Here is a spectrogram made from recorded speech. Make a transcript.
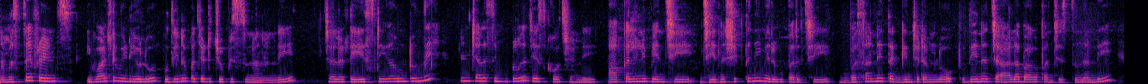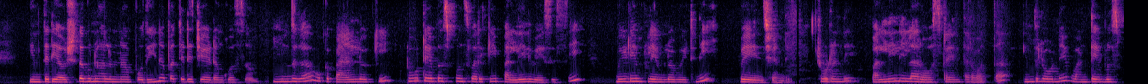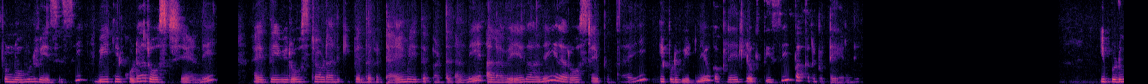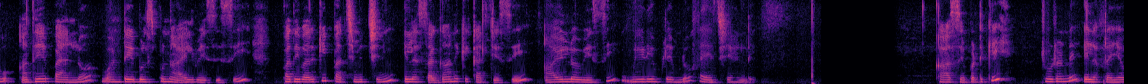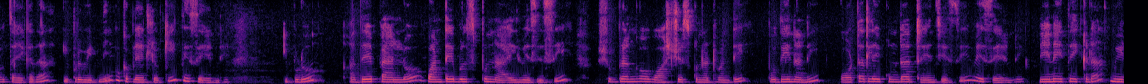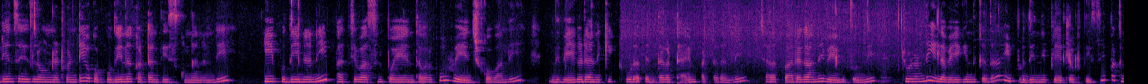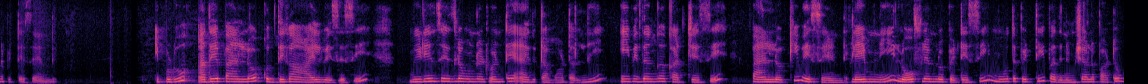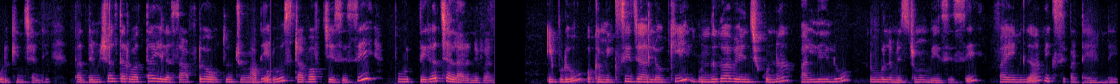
నమస్తే ఫ్రెండ్స్. ఇవాళ వీడియోలో పుదీనా పచ్చడి చూపిస్తున్నానండి. చాలా టేస్టీగా ఉంటుంది. అండ్ చాలా సింపుల్గా చేసుకోవచ్చండి. ఆకలిని పెంచి జీర్ణశక్తిని మెరుగుపరిచి ఉబ్బసాన్ని తగ్గించడంలో పుదీనా చాలా బాగా పనిచేస్తుందండి. ఇంతటి ఔషధ గుణాలున్న పుదీనా పచ్చడి చేయడం కోసం ముందుగా ఒక ప్యాన్లోకి టూ టేబుల్ స్పూన్స్ వరకు పల్లీలు వేసేసి మీడియం ఫ్లేమ్లో వీటిని వేయించండి. చూడండి పల్లీలు ఇలా రోస్ట్ అయిన తర్వాత ఇందులోనే వన్ టేబుల్ స్పూన్ నువ్వులు వేసేసి వీటిని కూడా రోస్ట్ చేయండి. అయితే ఇవి రోస్ట్ అవడానికి పెద్దగా టైం అయితే పట్టదండి. అలా వేయగానే ఇలా రోస్ట్ అయిపోతాయి. ఇప్పుడు వీటిని ఒక ప్లేట్లోకి తీసి పక్కన పెట్టేయండి. ఇప్పుడు అదే ప్యాన్లో వన్ టేబుల్ స్పూన్ ఆయిల్ వేసేసి పది వరకు పచ్చిమిర్చిని ఇలా సగానికి కట్ చేసి ఆయిల్లో వేసి మీడియం ఫ్లేమ్లో ఫ్రై చేయండి. కాసేపటికి చూడండి ఇలా ఫ్రై అవుతాయి కదా. ఇప్పుడు వీటిని ఒక ప్లేట్లోకి తీసేయండి. ఇప్పుడు అదే ప్యాన్లో వన్ టేబుల్ స్పూన్ ఆయిల్ వేసేసి శుభ్రంగా వాష్ చేసుకున్నటువంటి పుదీనాని వాటర్ లేకుండా డ్రైన్ చేసి వేసేయండి. నేనైతే ఇక్కడ మీడియం సైజులో ఉన్నటువంటి ఒక పుదీనా కట్టను తీసుకున్నానండి. ఈ పుదీనాని పచ్చివాసన పోయేంత వరకు వేయించుకోవాలి. ఇది వేగడానికి కూడా పెద్దగా టైం పట్టదండి. చాలా త్వరగానే వేగుతుంది. చూడండి ఇలా వేగింది కదా. ఇప్పుడు దీన్ని ప్లేట్లోకి తీసి పక్కన పెట్టేసేయండి. ఇప్పుడు అదే ప్యాన్లో కొద్దిగా ఆయిల్ వేసేసి మీడియం సైజులో ఉన్నటువంటి ఐదు టమాటాలని ఈ విధంగా కట్ చేసి ప్యాన్లోకి వేసేయండి. ఫ్లేమ్ని లో ఫ్లేమ్లో పెట్టేసి మూత పెట్టి పది నిమిషాల పాటు ఉడికించండి. పది నిమిషాల తర్వాత ఇలా సాఫ్ట్గా అవుతుంది చూడండి. ఇప్పుడు స్టవ్ ఆఫ్ చేసేసి పూర్తిగా చల్లారనివ్వండి. ఇప్పుడు ఒక మిక్సీ జార్లోకి ముందుగా వేయించుకున్న పల్లీలు నువ్వుల మిశ్రమం వేసేసి ఫైన్గా మిక్సీ పట్టేయండి.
